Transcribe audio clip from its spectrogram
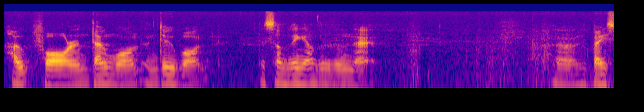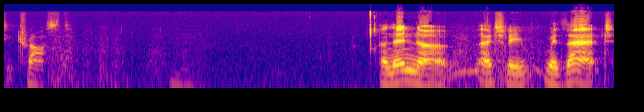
hope for and don't want and do want. There's something other than that. Uh, basic trust. And then, uh, actually, with that,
